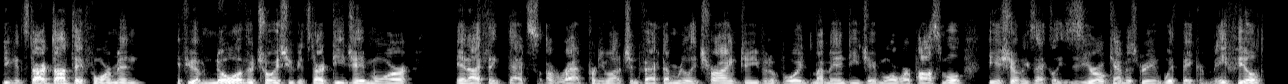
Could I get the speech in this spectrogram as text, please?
you can start D'Onta Foreman. If you have no other choice, you can start DJ Moore. And I think that's a wrap pretty much. In fact, I'm really trying to even avoid my man DJ Moore where possible. He has shown exactly zero chemistry with Baker Mayfield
